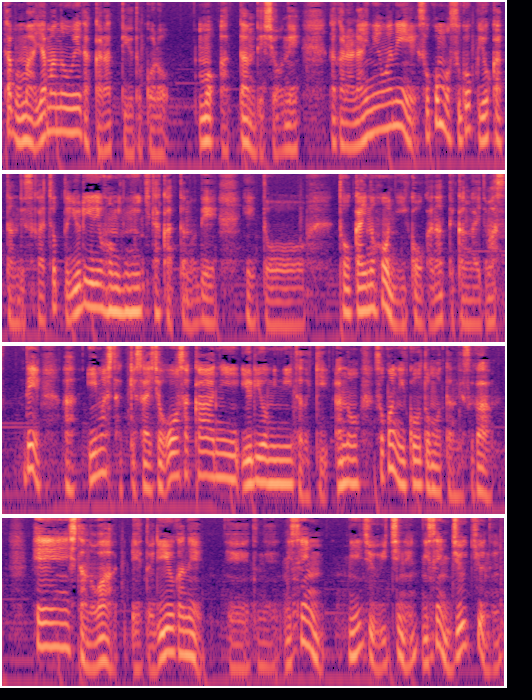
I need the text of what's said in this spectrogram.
多分まあ、山の上だからっていうところもあったんでしょうね。だから来年はね、そこもすごく良かったんですが、ちょっとゆりを見に行きたかったので、えっ、ー、と、東海の方に行こうかなって考えてます。で、あ、言いましたっけ？最初大阪にゆりを見に行った時、あの、そこに行こうと思ったんですが、閉園したのは、えっ、ー、と、理由がね、えっ、ー、とね、2021年 ?2019 年？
